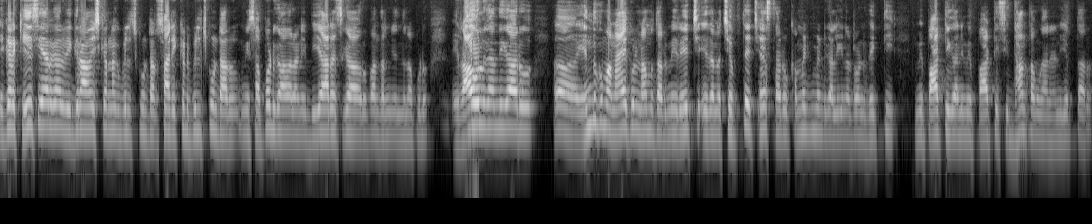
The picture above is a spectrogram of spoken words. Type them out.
ఇక్కడ కేసీఆర్ గారు విగ్రహావిష్కరణకు పిలుచుకుంటారు. సార్ ఇక్కడ పిలుచుకుంటారు. మీ సపోర్ట్ కావాలని బీఆర్ఎస్గా రూపాంతరం చెందినప్పుడు. రాహుల్ గాంధీ గారు ఎందుకు మా నాయకుడిని నమ్ముతారు? మీరు ఏదైనా చెప్తే చేస్తారు కమిట్మెంట్ కలిగినటువంటి వ్యక్తి మీ పార్టీ కానీ మీ పార్టీ సిద్ధాంతం కానీ అని చెప్తారు.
